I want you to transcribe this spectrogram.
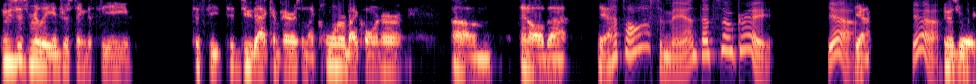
It was just really interesting to see, to see to do that comparison, like corner by corner, um, and all that. yeah. That's awesome, man. That's so great. Yeah. Yeah. Yeah. It was really,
